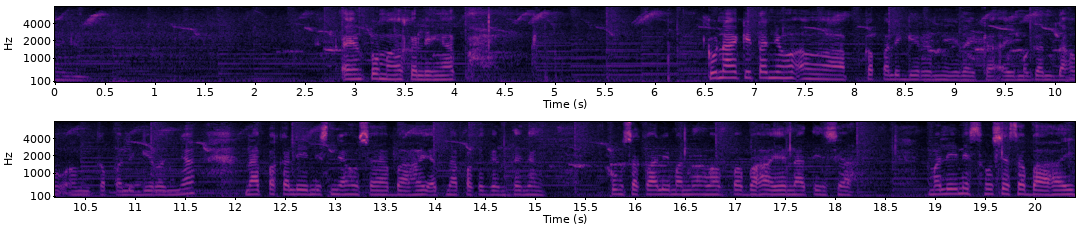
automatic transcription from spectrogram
Ayan. Ayan po mga kalingap. Kung nakikita nyo ang ah, kapaligiran ni Laika ay maganda ho ang kapaligiran niya. Napakalinis niya ho sa bahay at napakaganda niyang kung sakali man mo mapabahayan natin siya. Malinis ho siya sa bahay.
